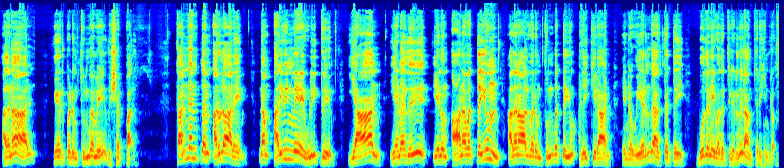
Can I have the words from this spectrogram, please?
அதனால் ஏற்படும் துன்பமே விஷப்பால். கண்ணன் தன் அருளாலே நம் அறிவின்மையை ஒழித்து யான் எனது எனும் ஆணவத்தையும் அதனால் வரும் துன்பத்தையும் அளிக்கிறான் என்ற உயர்ந்த அர்த்தத்தை பூதனை வதத்திலிருந்து நாம் தெரிகின்றோம்.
